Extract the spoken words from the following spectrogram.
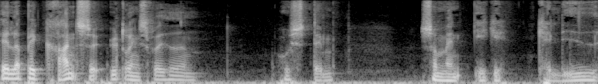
eller begrænse ytringsfriheden hos dem, som man ikke kan lide.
